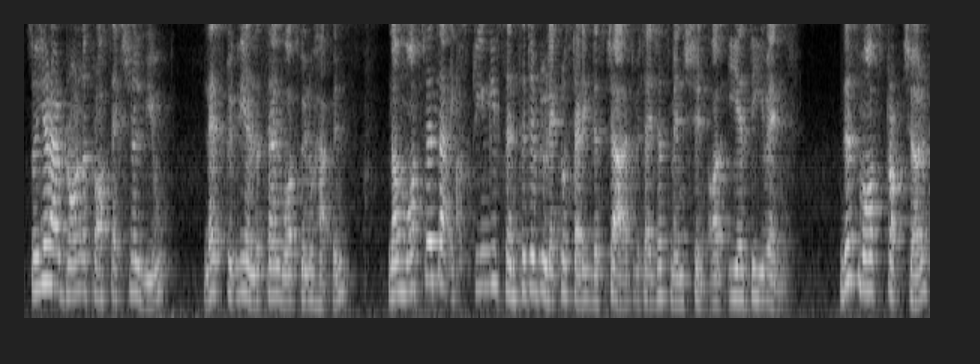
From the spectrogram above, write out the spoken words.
So here I've drawn a cross-sectional view. Let's quickly understand what's going to happen. Now MOSFETs are extremely sensitive to electrostatic discharge which I just mentioned or ESD events. This MOS structure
